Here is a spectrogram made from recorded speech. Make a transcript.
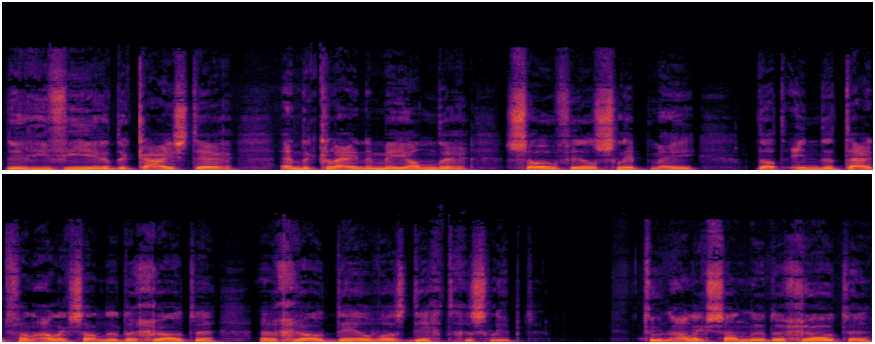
de rivieren de Kaister en de kleine Meander zoveel slip mee dat in de tijd van Alexander de Grote een groot deel was dichtgeslipt. Toen Alexander de Grote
